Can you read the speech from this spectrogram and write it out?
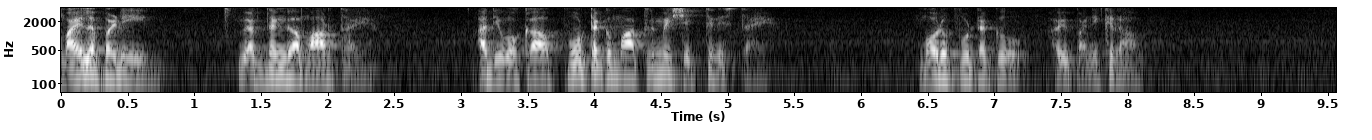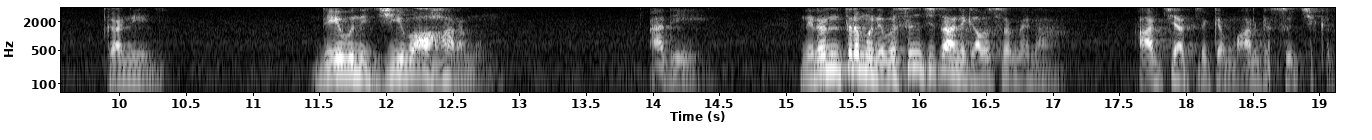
మైలపడి వ్యర్థంగా మారుతాయి. అది ఒక పూటకు మాత్రమే శక్తినిస్తాయి. మరుపూటకు అవి పనికిరావు. కానీ దేవుని జీవాహారము అది నిరంతరము నివసించడానికి అవసరమైన ఆధ్యాత్మిక మార్గసూచికలు.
